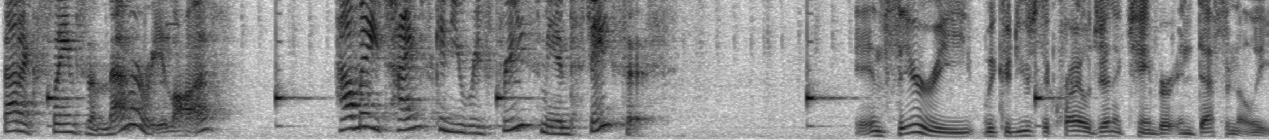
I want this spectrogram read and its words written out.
That explains the memory loss. How many times can you refreeze me in stasis? In theory, we could use the cryogenic chamber indefinitely,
